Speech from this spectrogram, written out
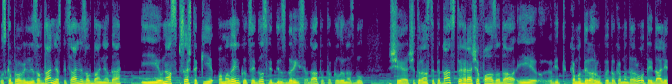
вузькопрофільні завдання, спеціальні завдання, да. І у нас все ж таки помаленьку цей досвід він зберігся. Да? Тобто, коли у нас був ще 14-15 гаряча фаза, да? і від командира групи до командира роти, і далі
